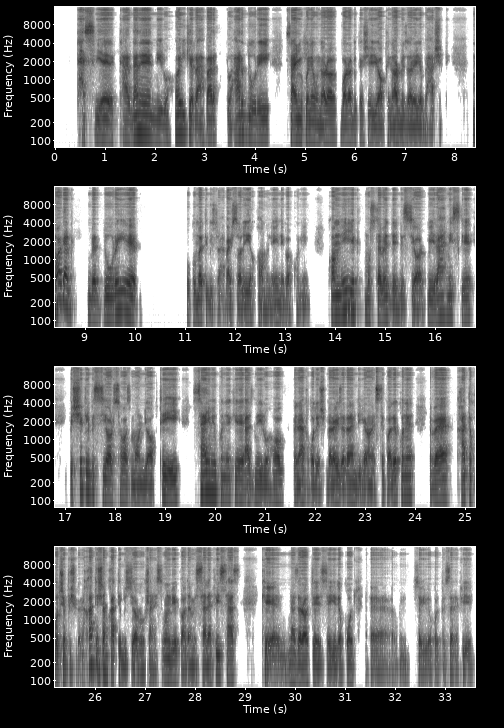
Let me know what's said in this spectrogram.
تصویه کردن نیروهایی که رهبر تو هر دوره سعی می‌کنه اونا را بالا بکشه یا کنار بذاره یا به هر شکلی. ما اگر به دوره حکومت 27 ساله خامنه ای نگاه کنیم. خامنه ای یک مستبد بسیار بیرحمی است که به شکل بسیار سازمان یافته ای سعی می‌کنه که از نیروها به نفع خودش برای زدن دیگران استفاده کنه و خط خودش پیش بره خطش هم خط بسیار روشن است. اون یک آدم سلفیست هست که نظرات سید قطب سید قطب سلفی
